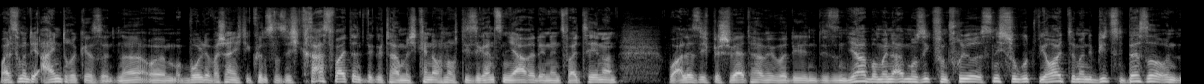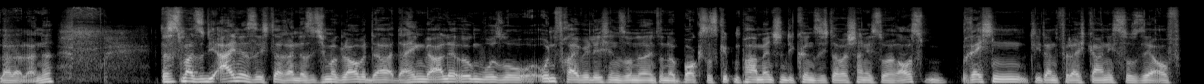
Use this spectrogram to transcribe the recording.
weil es immer die Eindrücke sind. Ne? Ähm, obwohl wahrscheinlich die Künstler sich krass weiterentwickelt haben. Ich kenne auch noch diese ganzen Jahre in den zwei Zehnern, wo alle sich beschwert haben über den, diesen, ja, aber meine Musik von früher ist nicht so gut wie heute, meine Beats sind besser und lalala, ne? Das ist mal so die eine Sicht daran, dass ich immer glaube, da, da hängen wir alle irgendwo so unfreiwillig in so, einer, in so einer Box. Es gibt ein paar Menschen, die können sich da wahrscheinlich so herausbrechen, die dann vielleicht gar nicht so sehr auf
